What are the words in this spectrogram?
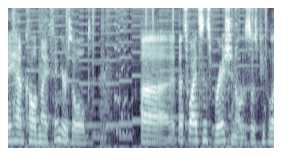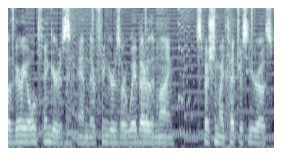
Ahab called my fingers old. Uh, that's why it's inspirational, is those people have very old fingers, and their fingers are way better than mine. Especially my Tetris heroes.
